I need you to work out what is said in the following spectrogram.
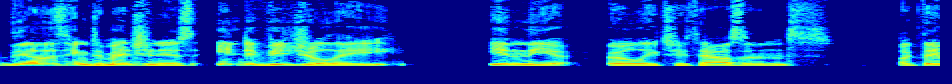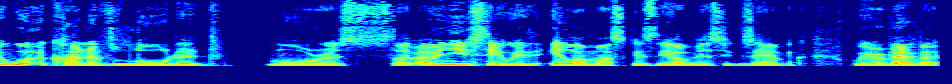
The other thing to mention is individually in the early 2000s, like they were kind of lauded more as like I mean you see it with Elon Musk as the obvious example. We remember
